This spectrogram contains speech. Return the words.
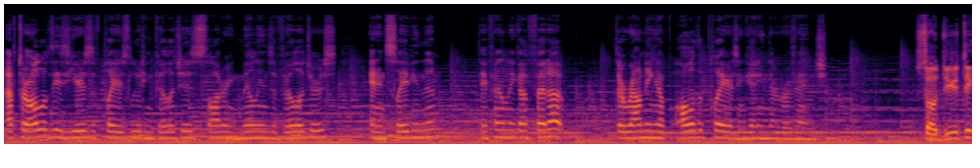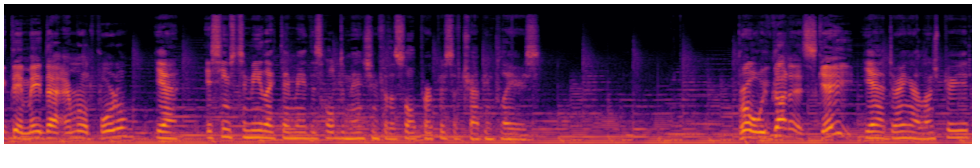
After all of these years of players looting villages, slaughtering millions of villagers, and enslaving them, they finally got fed up. They're rounding up all the players and getting their revenge. So, do you think they made that Emerald Portal? Yeah, it seems to me like they made this whole dimension for the sole purpose of trapping players. Bro, we've gotta escape. Yeah, during our lunch period,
